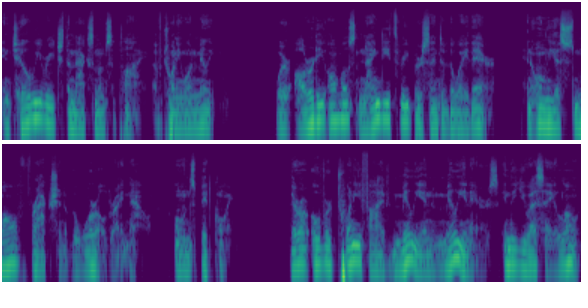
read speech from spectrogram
until we reach the maximum supply of 21 million. We're already almost 93% of the way there, and only a small fraction of the world right now owns Bitcoin. There are over 25 million millionaires in the USA alone.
